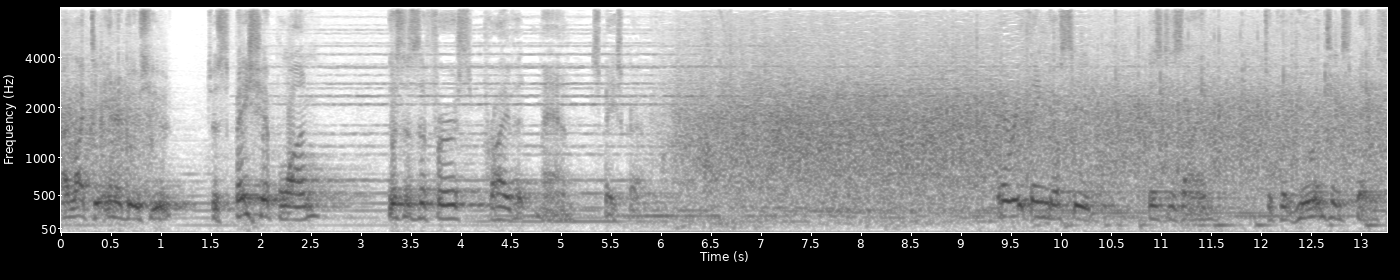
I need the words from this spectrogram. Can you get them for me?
I'd like to introduce you to Spaceship One. This is the first private manned spacecraft. Everything you'll see is designed to put humans in space.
